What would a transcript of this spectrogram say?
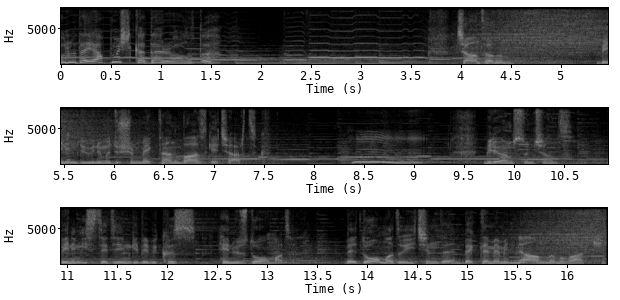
Bunu da yapmış kadar oldu. Çant Hanım, benim düğünümü düşünmekten vazgeç artık. Biliyor musun Çant, benim istediğim gibi bir kız henüz doğmadı. Ve doğmadığı için de beklememin ne anlamı var ki?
